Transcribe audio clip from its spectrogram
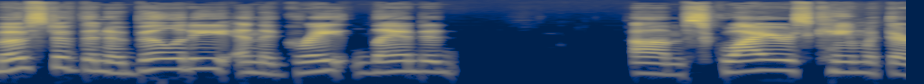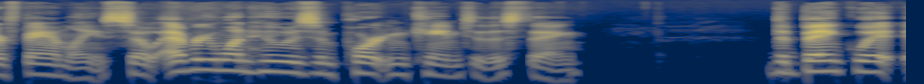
Most of the nobility and the great landed um, squires came with their families, so everyone who was important came to this thing. The banquet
